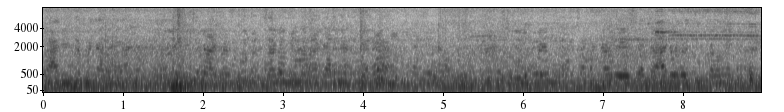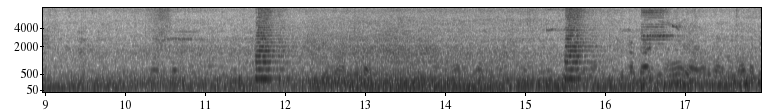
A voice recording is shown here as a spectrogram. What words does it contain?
బ్యాగ్ ఎక్కిస్తాం కదా పిల్లల్ని ఎక్కించి బ్యాగ్ వేసుకుని సరే మీకు నాకు అర్థం కానీ వెళ్ళిపోయి ముందుకు సమయం కాదు వేసి ఆ బ్యాగ్లో వేసుకుని పిల్లల్ని ఎక్కించాను ఇంకా బ్యాగ్ ఆ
